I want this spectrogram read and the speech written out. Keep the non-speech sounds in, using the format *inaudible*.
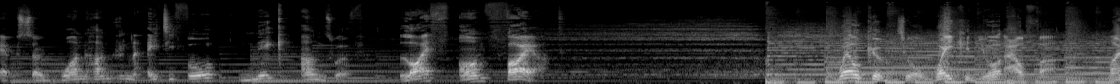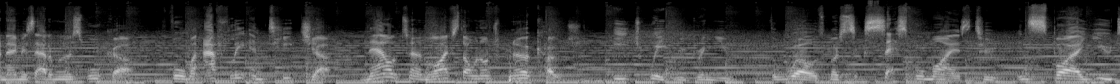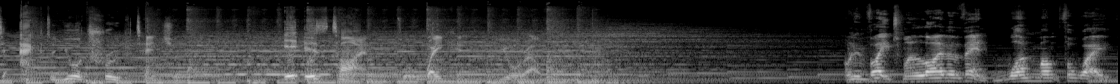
episode 184 Nick Unsworth Life on Fire. Welcome to Awaken Your Alpha. My name is Adam Lewis Walker, former athlete and teacher, now turned lifestyle and entrepreneur coach. Each week we bring you the world's most successful minds to inspire you to act on your true potential. It is time to awaken invite you to my live event one month away,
